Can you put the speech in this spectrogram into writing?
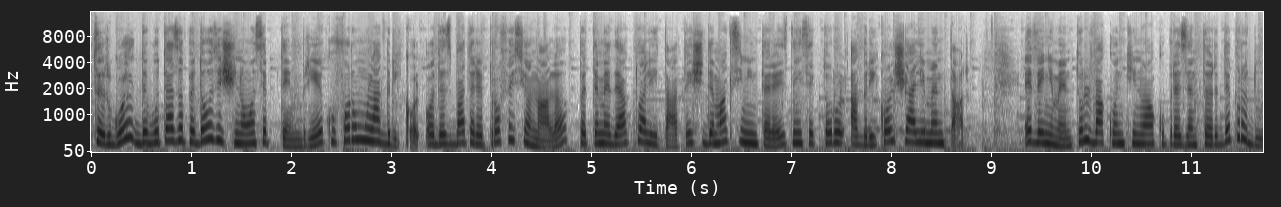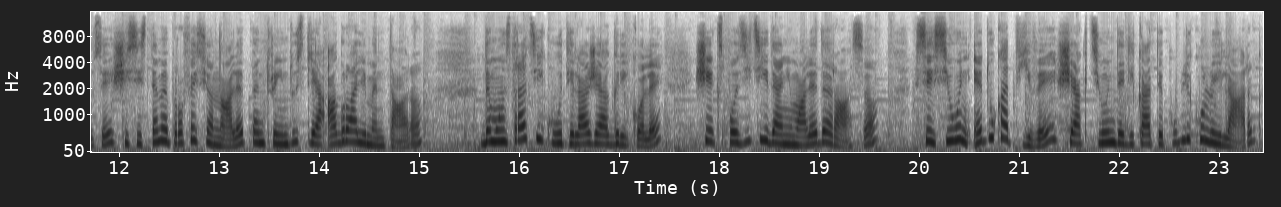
Târgul debutează pe 29 septembrie cu Forumul Agricol, o dezbatere profesională pe teme de actualitate și de maxim interes din sectorul agricol și alimentar. Evenimentul va continua cu prezentări de produse și sisteme profesionale pentru industria agroalimentară, demonstrații cu utilaje agricole și expoziții de animale de rasă, sesiuni educative și acțiuni dedicate publicului larg,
